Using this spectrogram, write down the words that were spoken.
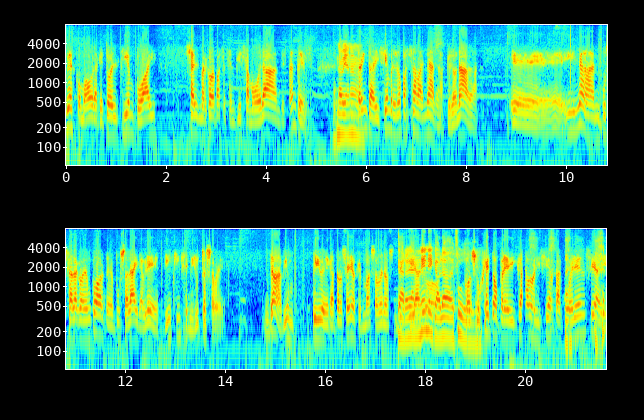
no es como ahora que todo el tiempo hay, ya el mercado de pases se empieza a mover antes, antes No había el nada. 30 de diciembre no pasaba nada, pero nada. Eh, y nada, me puse a hablar con un corte, me puse al aire, hablé 10, 15 minutos sobre... Nada, vi un pibe de 14 años que más o menos... Claro, decía era el nene algo que hablaba de fútbol. Con sujeto predicado y cierta coherencia y...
